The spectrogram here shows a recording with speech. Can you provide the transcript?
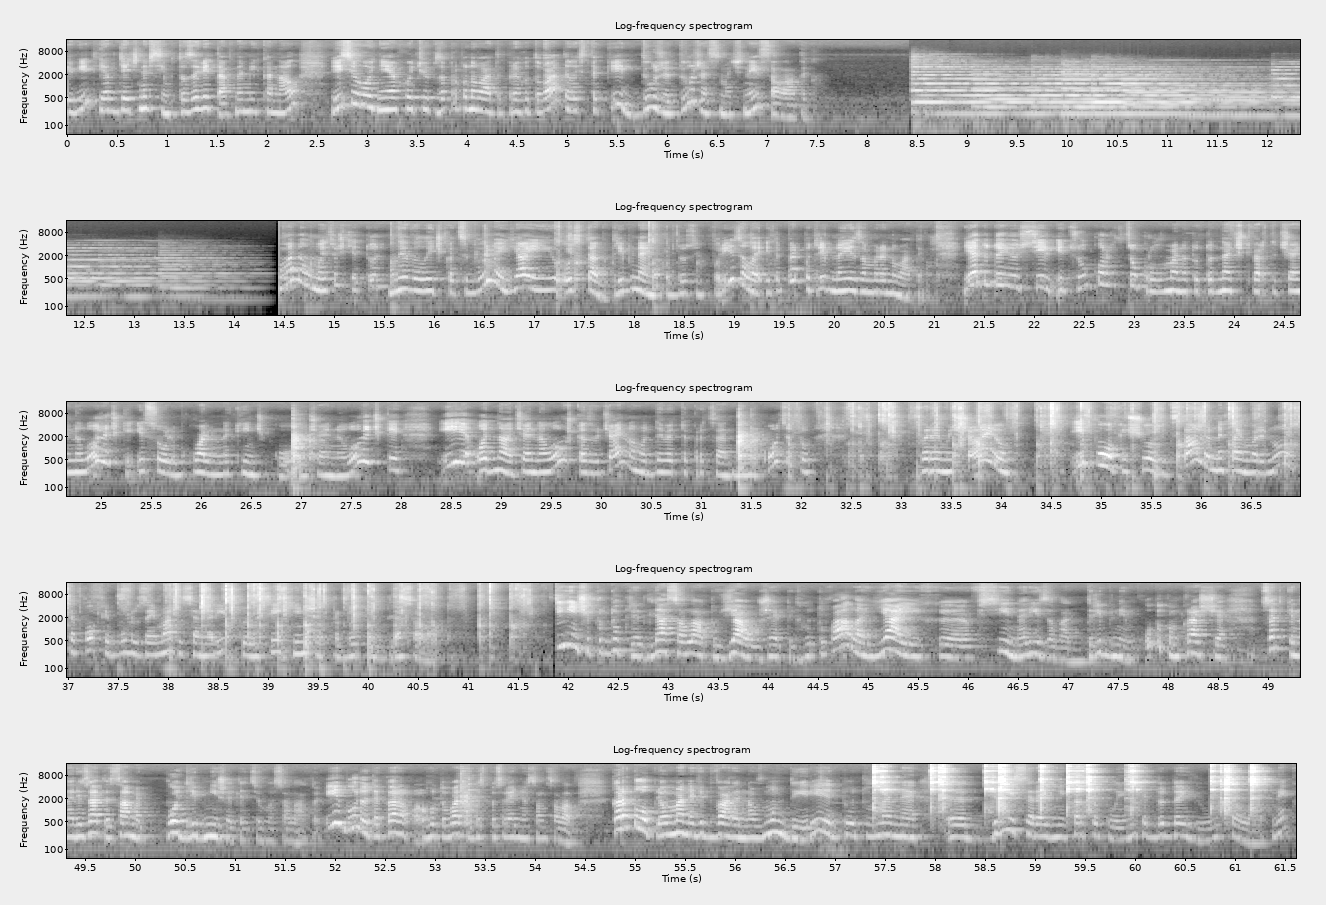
привіт! Я вдячна всім, хто завітав на мій канал. І сьогодні я хочу запропонувати приготувати ось такий дуже-дуже смачний салатик. Мене у мисочці тут невеличка цибуля, я її ось так дрібненько досить порізала, і тепер потрібно її замаринувати. Я додаю сіль і цукор. Цукру в мене тут 1 четверта чайної ложечки і соль буквально на кінчику чайної ложечки. І одна чайна ложка звичайного 9% оцету. Перемішаю. І поки що відставлю, нехай маринується, поки буду займатися нарізкою всіх інших продуктів для салату. Ті інші продукти для салату я вже підготувала. Я їх е, всі нарізала дрібним кубиком. Краще все-таки нарізати саме подрібніше для цього салату. І буду тепер готувати безпосередньо сам салат. Картопля у мене відварена в мундирі. Тут в мене е, дві середні картоплинки, додаю салатник.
